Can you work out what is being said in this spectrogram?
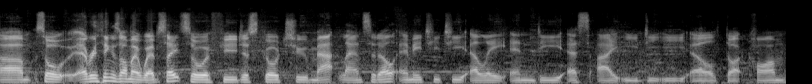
Um, so everything is on my website. So if you just go to Matt Landsiedel, M A T T L A N D S I E D E L dot com,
